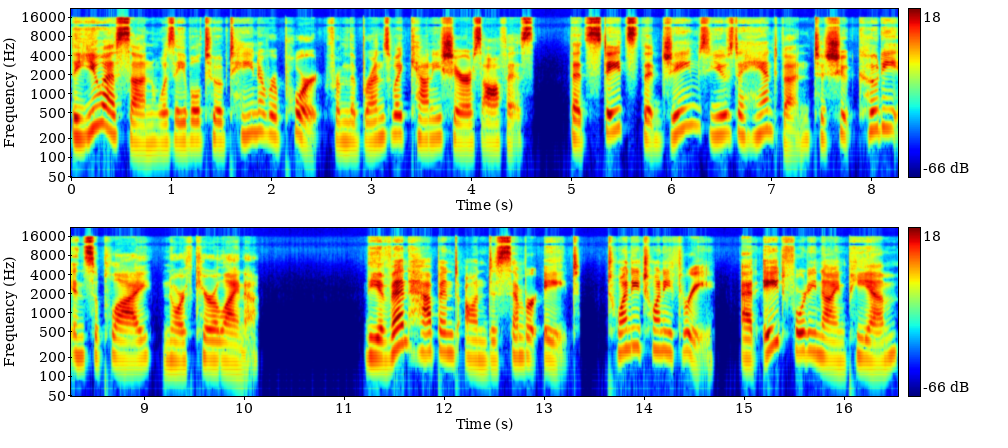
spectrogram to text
The U.S. Sun was able to obtain a report from the Brunswick County Sheriff's Office that states that James used a handgun to shoot Cody in Supply, North Carolina. The event happened on December 8, 2023, at 8:49 p.m.,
